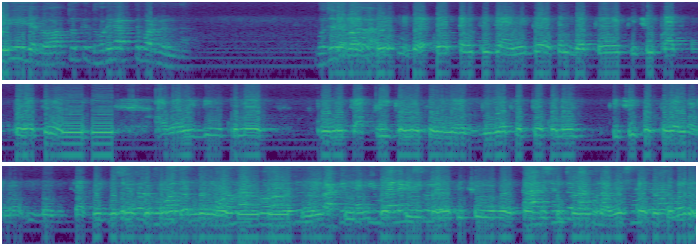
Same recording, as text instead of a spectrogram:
বেরিয়ে যাবে অর্থকে ধরে রাখতে পারবেন না। বোঝাতে পারলাম? ব্যাপারটা হচ্ছে যে আমি তো এখন বর্তমানে কিছু কাজ করতে পারছি না। আগামী দিন কোনো কোনো চাকরি কোনো মানে দু বছর তো কোনো কিছুই করতে পারলাম না। চাকরির সে তো দু শুনতে থাকুন, আপনি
